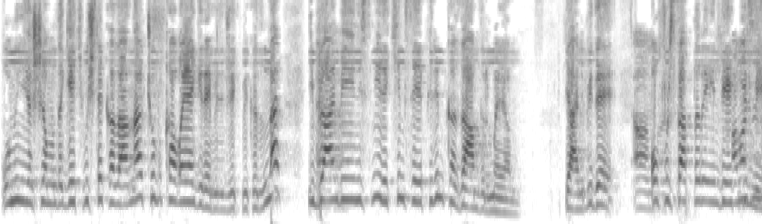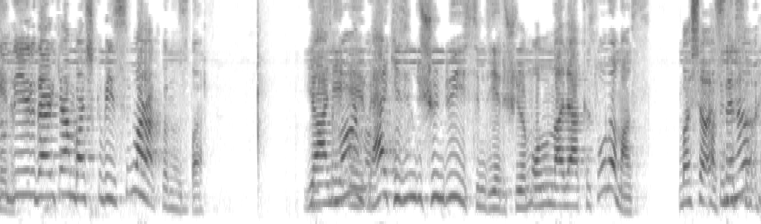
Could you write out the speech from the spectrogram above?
onun yaşamında geçmişte kalanlar çabuk havaya girebilecek bir kadınlar. İbrahim Bey'in ismiyle kimseye prim kazandırmayalım. Yani bir de Anladım. o fırsatları elde Ama siz ettirmeyelim. o diğeri derken başka bir isim var aklınızda. Yani İsim var e, mı? herkesin düşündüğü isim diye düşünüyorum. Onunla alakası olamaz. Baş harfini Asena söyle.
